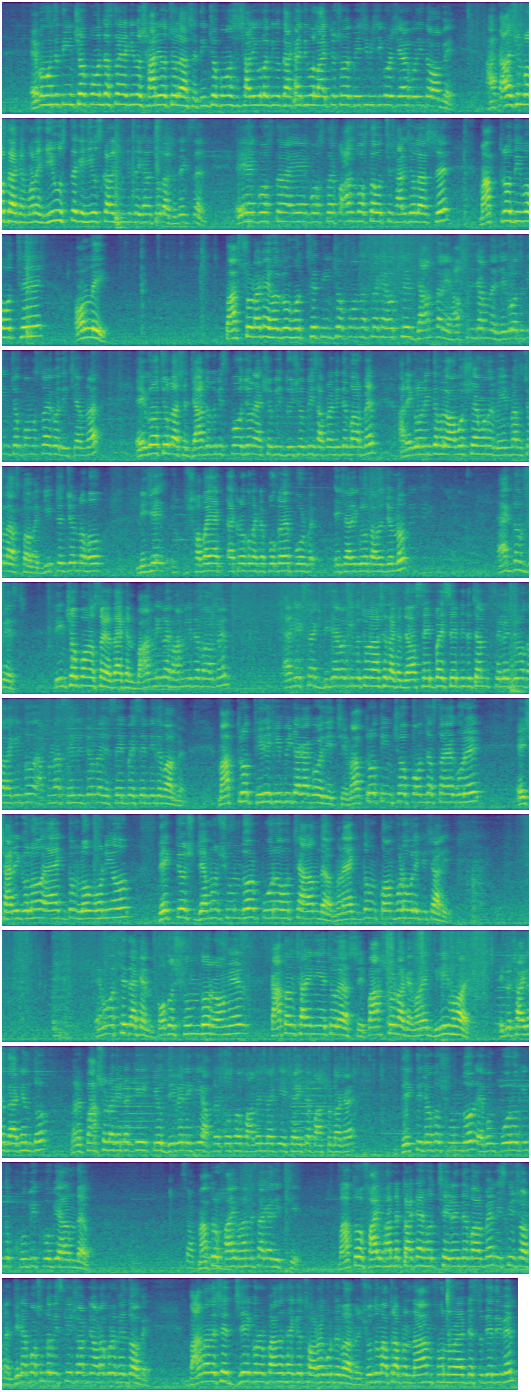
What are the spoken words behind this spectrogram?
এবং হচ্ছে তিনশো পঞ্চাশ টাকা কিন্তু শাড়িও চলে আসে। তিনশো পঞ্চাশ শাড়িগুলো কিন্তু দেখাই দিব লাইভটার সময় বেশি বেশি করে শেয়ার করে দিতে হবে। আর কালেকশনগুলো দেখেন মানে হিউজ থেকে হিউজ কালেকশন কিন্তু এখানে চলে আসে, দেখছেন? এই এক বস্তা, এই এক বস্তা পাঁচ বস্তা হচ্ছে শাড়ি চলে আসছে। মাত্র দিব হচ্ছে অনলি পাঁচশো টাকায় এবং হচ্ছে তিনশো পঞ্চাশ টাকায় হচ্ছে জামদানি হাফসিল জামদানি, যেগুলো হচ্ছে তিনশো পঞ্চাশ টাকা করে দিচ্ছি আমরা। এগুলো চলে আসে, যার যত পিস প্রয়োজন, একশো পিস দুইশো পিস আপনারা নিতে পারবেন। আর এগুলো নিতে হলে অবশ্যই আমাদের মেইন ব্রাঞ্চে চলে আসতে হবে। গিফটের জন্য হোক, নিজে সবাই এক একরকম একটা প্রোগ্রামে পড়বে এই শাড়িগুলো তাদের জন্য। একদম বেস্ট তিনশো পঞ্চাশ টাকা দেখেন বান নিলে বান নিতে পারবেন। টাকা টাকা দেখতেও যেমন সুন্দর পরে হচ্ছে আরামদায়ক মানে একদম কমফোর্টেবল একটি শাড়ি। এবং হচ্ছে দেখেন, কত সুন্দর রঙের কাতান শাড়ি নিয়ে চলে আসছে, পাঁচশো টাকায় মানে বিলিভ হয়। একটু শাড়িটা দেখেন তো মানে পাঁচশো টাকা এটা কি কেউ দিবে নাকি? আপনার কোথাও পাবেন নাকি এই শাড়িটা পাঁচশো টাকায়? দেখতে যত সুন্দর এবং পরও কিন্তু খুবই খুবই আরামদায়ক। মাত্র ফাইভ হান্ড্রেড টাকা দিচ্ছি। মাত্র ফাইভ হান্ড্রেড টাকায় হচ্ছে এটা নিতে পারবেন স্ক্রিনশট নেন। যেটা পছন্দ হবে স্ক্রিনশট নিয়ে অর্ডার করে ফেলতে হবে। বাংলাদেশের যে কোনো প্রান্ত থেকে হচ্ছে অর্ডার করতে পারবেন। শুধুমাত্র আপনার নাম ফোন নম্বর অ্যাড্রেসটা দিয়ে দিবেন।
